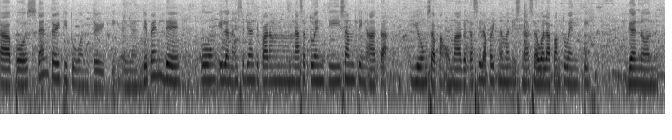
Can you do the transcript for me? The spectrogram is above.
Tapos 10:30 to 1:30. Ayan. Depende kung ilan ang estudyante. Parang nasa 20 something ata yung sa pang-umaga. Tapos sila Kurt naman is nasa wala pang 20. Ganon.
